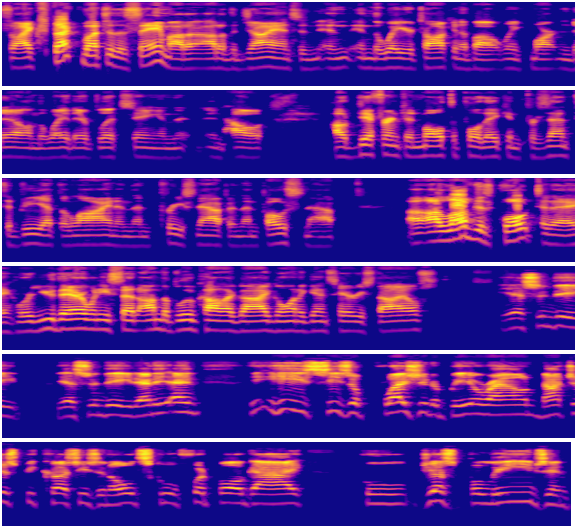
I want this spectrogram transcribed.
So I expect much of the same out of out of the Giants, and in, in, in, the way you're talking about Wink Martindale and the way they're blitzing, and and how how different and multiple they can present to be at the line, and then pre snap and then post snap. Uh, I loved his quote today. Were you there when he said, "I'm the blue collar guy going against Harry Styles"? Yes, indeed. Yes, indeed. And he, and he's he's a pleasure to be around, not just because he's an old school football guy who just believes in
